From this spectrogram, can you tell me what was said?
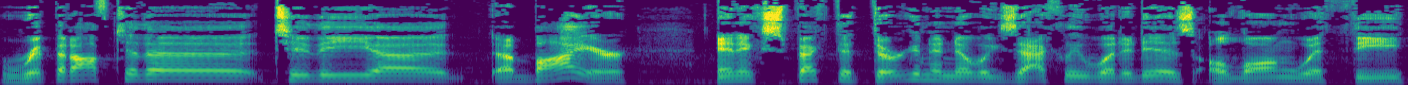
rip it off to the to the uh, buyer, and expect that they're going to know exactly what it is along with the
